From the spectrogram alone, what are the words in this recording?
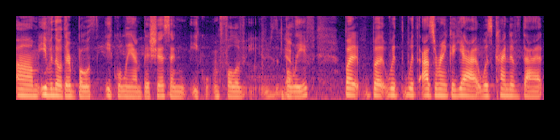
um, even though they're both equally ambitious and equal and full of e- belief. But but with with Azarenka, yeah, it was kind of that.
